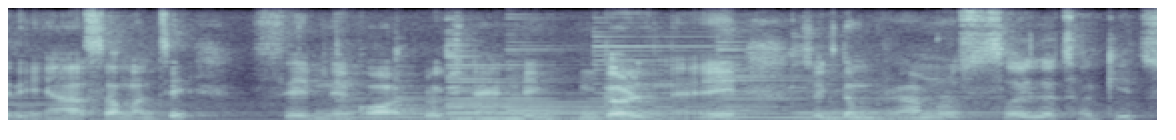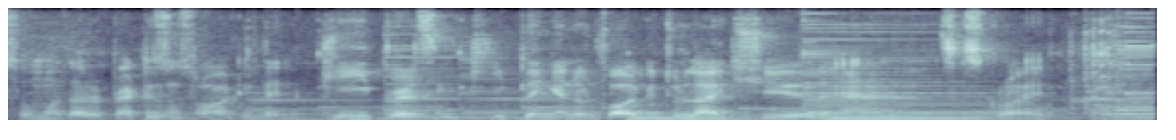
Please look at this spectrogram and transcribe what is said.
यसरी यहाँसम्म चाहिँ सेम नै कर्ड एन्डिङ गरिदिने है। सो एकदम राम्रो सहिलो छ गीत सो मजाले प्र्याक्टिस गर्नु then keep pressing keep playing and forget to like share and subscribe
